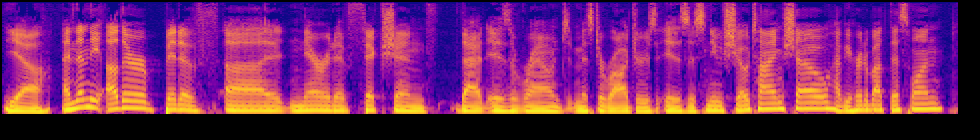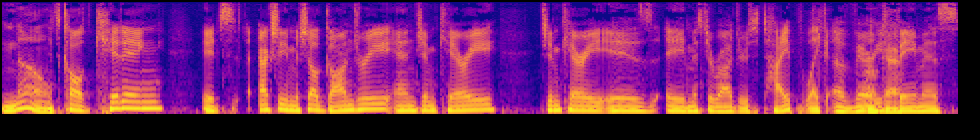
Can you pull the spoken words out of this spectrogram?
Yeah. And then the other bit of uh, narrative fiction that is around Mr. Rogers is this new Showtime show. Have you heard about this one? No. It's called Kidding. It's actually Michel Gondry and Jim Carrey. Jim Carrey is a Mr. Rogers type, like a very Okay. famous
